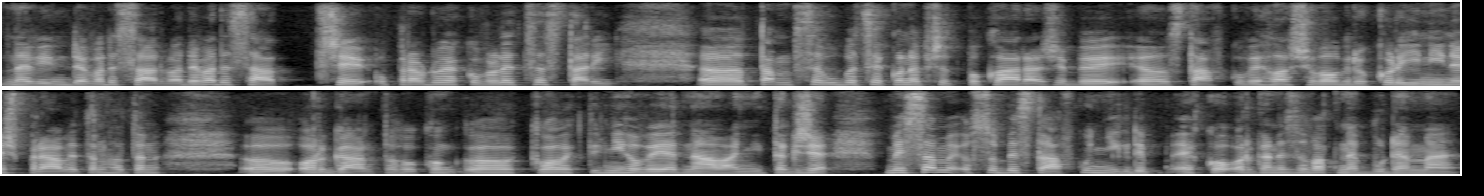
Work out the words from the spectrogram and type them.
nevím, 92, 93, opravdu jako velice starý, eh, tam se vůbec jako nepředpokládá, že by eh, stávku vyhlašoval kdokoliv jiný než právě tenhle ten eh, orgán toho kolektivního vyjednávání. Takže my sami o sobě stávku nikdy jako organizovat nebudeme.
